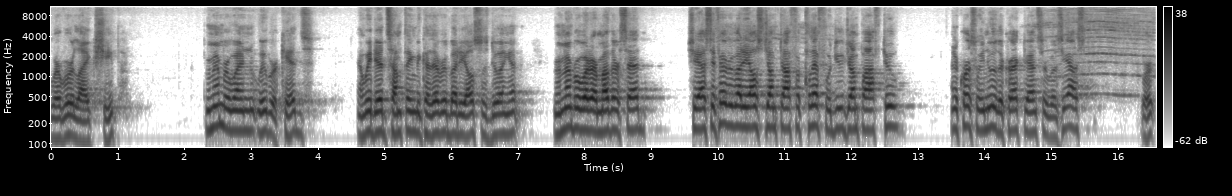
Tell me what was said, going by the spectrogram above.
where we're like sheep. Remember when we were kids and we did something because everybody else was doing it? Remember what our mother said? She asked if everybody else jumped off a cliff, would you jump off too? And of course, we knew the correct answer was yes. Or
